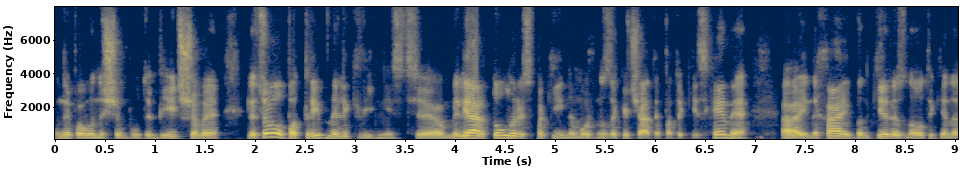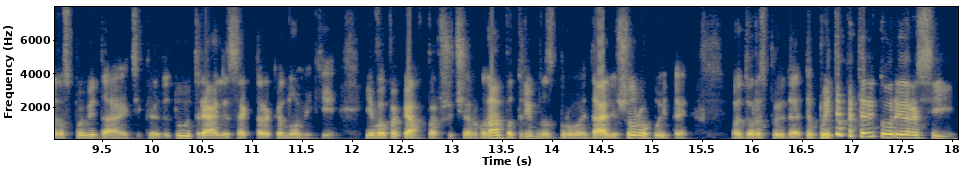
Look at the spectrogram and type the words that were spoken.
Вони повинні ще бути більшими. Для цього потрібна ліквідність. Е, Мільярд доларів спокійно можна закачати по такій схемі, і нехай банкіри знову таки не розповідають і кредитують реальний сектор економіки і ВПК в першу чергу. Нам потрібна зброя. Далі що робити? От розповідаєте, бити по території Росії,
